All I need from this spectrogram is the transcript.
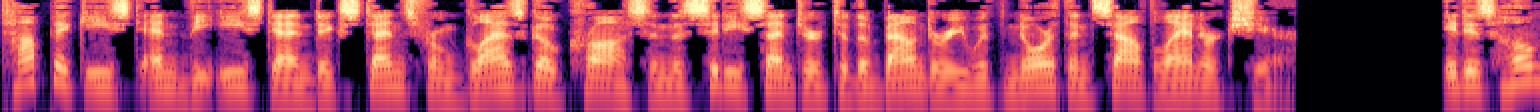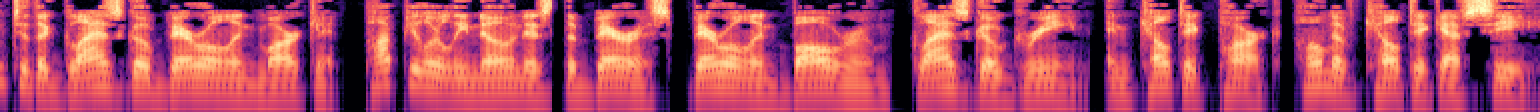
Topic East End The East End extends from Glasgow Cross and the city centre to the boundary with North and South Lanarkshire. It is home to the Glasgow Barrowland Market, popularly known as the Barras, Barrowland Ballroom, Glasgow Green, and Celtic Park, home of Celtic FC.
